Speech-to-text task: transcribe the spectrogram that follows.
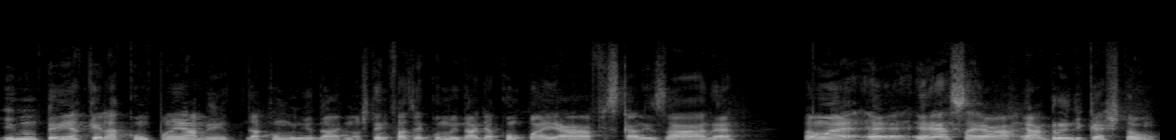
E não tem aquele acompanhamento da comunidade. Nós temos que fazer a comunidade acompanhar, fiscalizar, né? Então, é, é- essa é a, é a grande questão.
